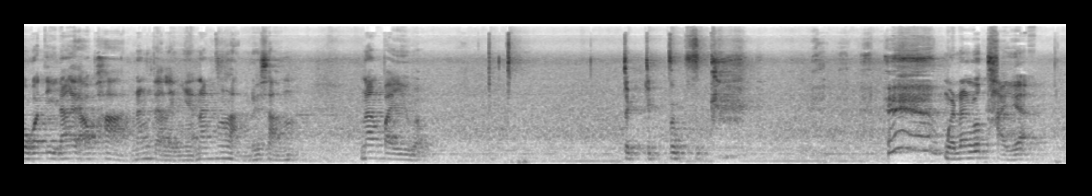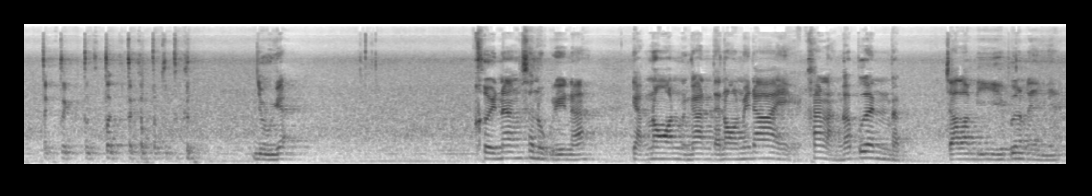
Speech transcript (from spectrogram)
ปกตินั่งแต่เอาผ่านนั่งแต่อะไรเงี้ยนั่งข้างหลังด้วยซ้ำนั่งไปอยู่แบบึกจึกตึกตึกเหมือนนั่งรถไถอะตึกตึกตึกตึกตึกตึกตึกอยู่เงี้ยเคยนั่งสนุกดีนะ อยากนอนเหมือนกันแต่นอนไม่ได้ ข้างหลังก็เปื้อนแบบจาระบีเปื้อนอะไรเงี้ย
